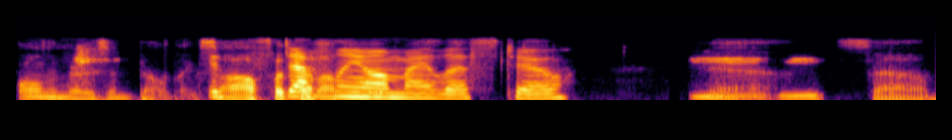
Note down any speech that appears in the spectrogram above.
Only Murders in Buildings. So I'll It's put that definitely on. on my list too. Yeah. Mhm. So,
